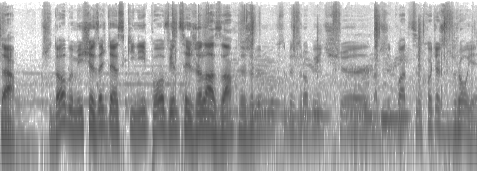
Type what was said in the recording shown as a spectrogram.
Tak. Przydałoby mi się zejść do jaskini po więcej żelaza, żebym mógł sobie zrobić e, na przykład chociaż zbroję.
